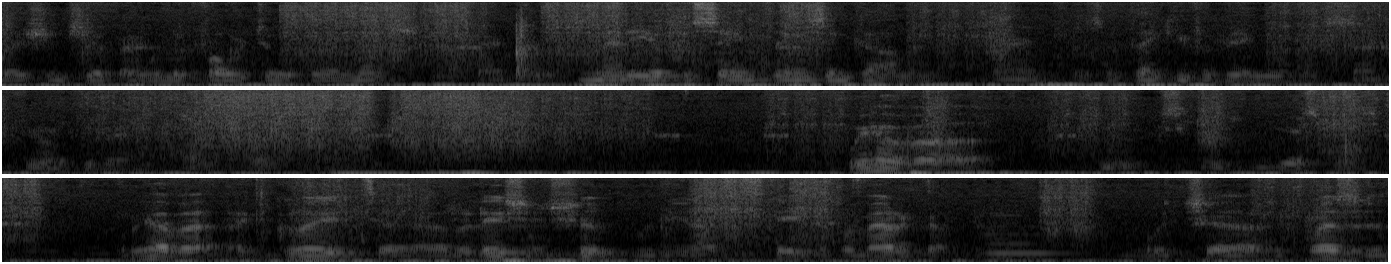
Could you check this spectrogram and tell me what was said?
relationship, and we look forward to it very much. Many of the same things in common. So thank you for being with us. Thank you. Thank you very much. We have a, excuse me, Yes, please. we have a, a great uh, relationship with the United States of America, which uh, the President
